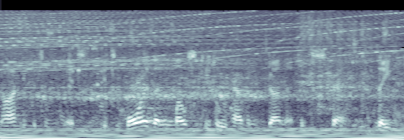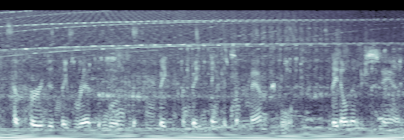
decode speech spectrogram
not, if it's, it's, it's more than most people who haven't done it expect. They have heard it, they've read the book, they, they think it's a metaphor. They don't understand.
